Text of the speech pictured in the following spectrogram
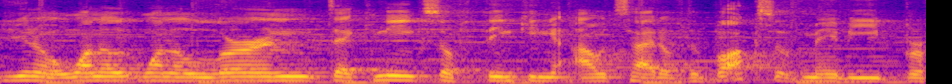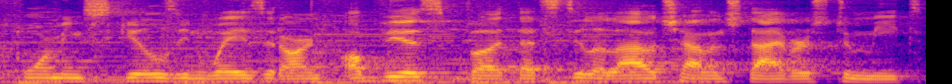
you know want to want to learn techniques of thinking outside of the box, of maybe performing skills in ways that aren't obvious, but that still allow challenge divers to meet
